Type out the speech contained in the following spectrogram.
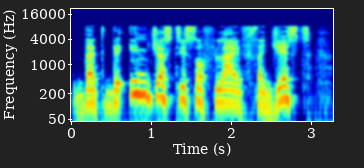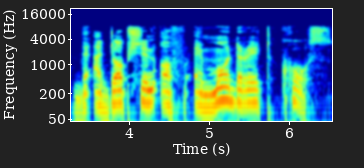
that the injustice of life suggests the adoption of a moderate course.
